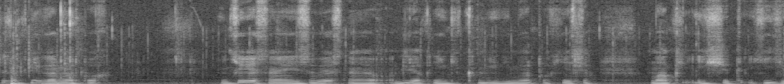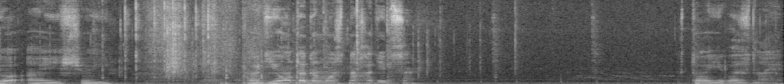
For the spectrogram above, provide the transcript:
Что за книга мертвых? Интересная и известная для книги книги мертвых, если маг ищет ее, а еще и... А где он тогда может находиться? Кто его знает?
